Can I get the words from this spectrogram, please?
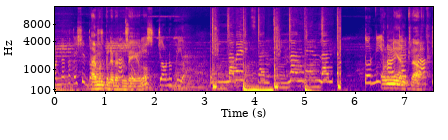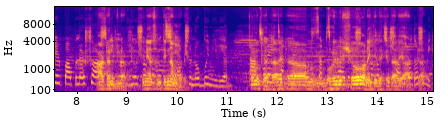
অন্যান্য দেশের দর্শকদের। বেশ জনপ্রিয় তন্নি তন্নি আর্ট অ্যান্ড ক্রাফটের popular shorts Art and video view সংখ্যা হচ্ছে নম্বরে। একশো নব্বই মিলিয়ন চমৎকার, তাছাড়া তার এটা মোট অনেকে দেখে তার এই 17 আর্টটা। দশমিক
